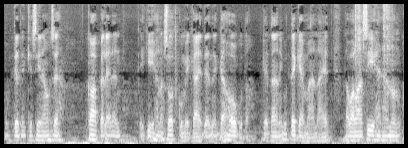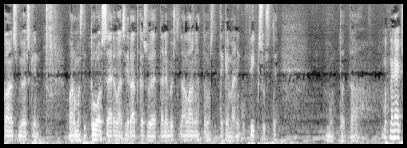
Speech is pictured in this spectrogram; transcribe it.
mut tietenkin siinä on se kaapeleiden iki-ihana sotku, mikä ei tietenkään houkuta ketään niin tekemään näin. Et tavallaan siihenhän on kans myöskin varmasti tulossa erilaisia ratkaisuja, että ne pystytään langattomasti tekemään niin fiksusti. Mutta tota... Mut meneekö,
